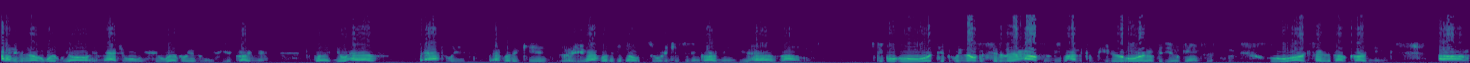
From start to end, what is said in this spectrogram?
I don't even know what we all imagine when we see whoever it is when we see a gardener, but you'll have athletes, athletic kids, or you have athletic adults who are interested in gardening. You have um, people who are typically known to sit in their house and be behind a computer or a video game system who are excited about gardening. Um,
